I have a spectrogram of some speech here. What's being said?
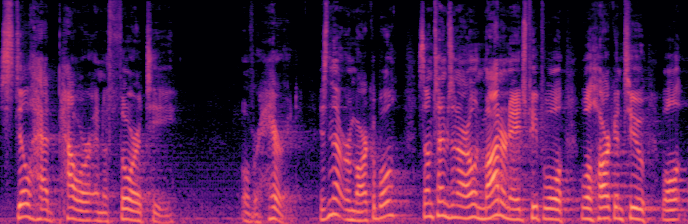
still had power and authority over Herod. Isn't that remarkable? Sometimes in our own modern age, people will, will hearken to, well,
